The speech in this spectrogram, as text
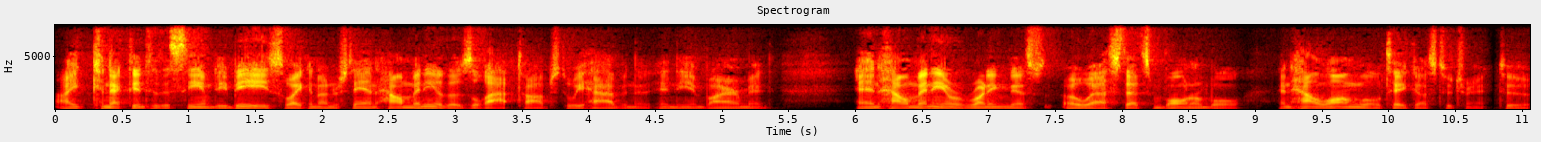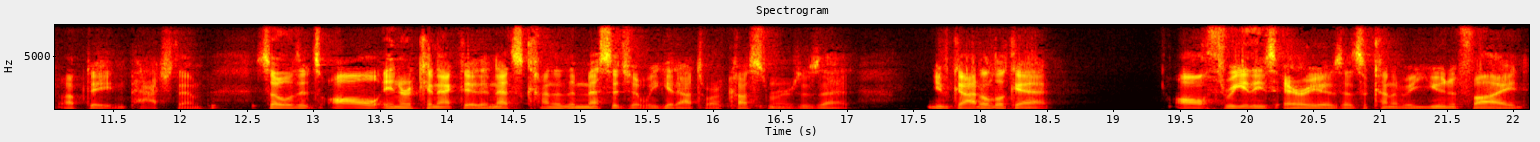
I connect into the CMDB so I can understand how many of those laptops do we have in the, in the environment and how many are running this OS that's vulnerable and how long will it take us to to update and patch them. So it's all interconnected, and that's kind of the message that we get out to our customers is that you've got to look at all three of these areas as a kind of a unified,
